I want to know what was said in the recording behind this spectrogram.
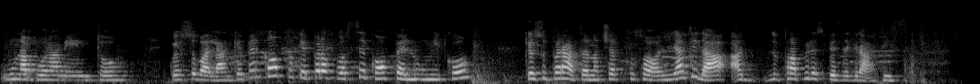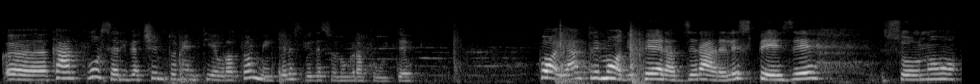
un abbonamento. Questo vale anche per Coop che però forse Coop è l'unico che superata una certa soglia ti dà proprio le spese gratis. Uh, Carrefour se arrivi a 120 euro attualmente le spese sono gratuite. Poi altri modi per azzerare le spese sono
